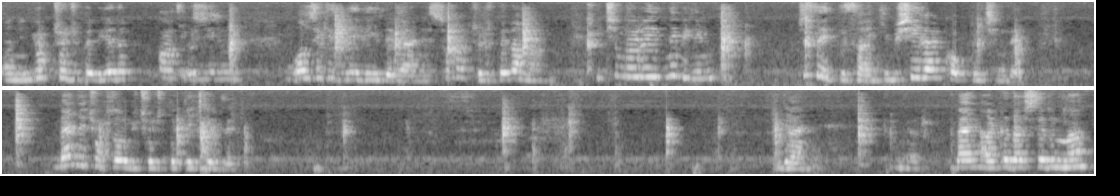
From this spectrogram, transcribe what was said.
Hani yok çocukları ya da 18-20. 18 bile değildir yani. Sokak çocukları ama içim böyle ne bileyim cız etti sanki. Bir şeyler koptu içimde. Ben de çok zor bir çocukluk geçirdim. Yani bilmiyorum. Ben arkadaşlarımla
